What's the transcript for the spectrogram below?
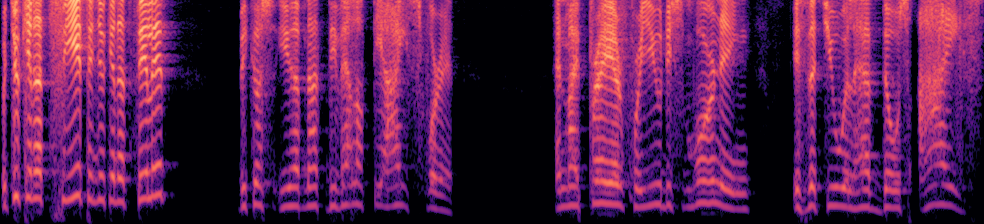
But you cannot see it and you cannot feel it because you have not developed the eyes for it. And my prayer for you this morning is that you will have those eyes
